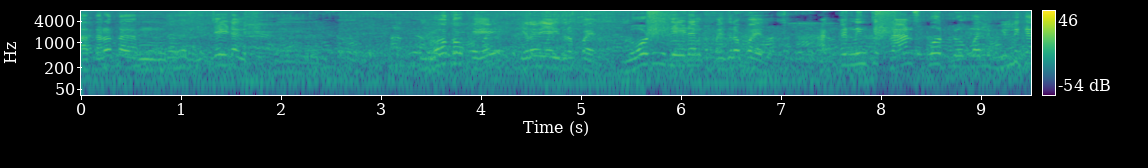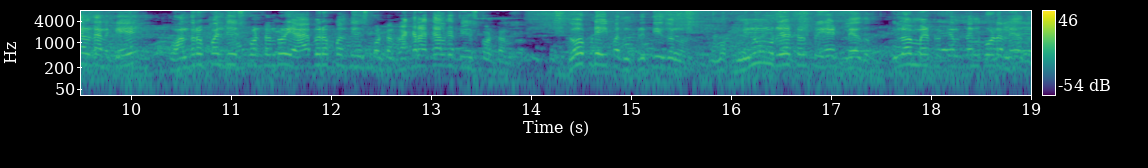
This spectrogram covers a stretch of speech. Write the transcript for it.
ఆ తర్వాత చేయడానికి లోకంకి ఇరవై ఐదు రూపాయలు లోడింగ్ చేయడానికి పది రూపాయలు. అక్కడి నుంచి ట్రాన్స్పోర్ట్ మళ్ళీ మిల్లుకి వెళ్ళడానికి వంద రూపాయలు తీసుకుంటారు యాభై రూపాయలు తీసుకుంటారు రకరకాలుగా తీసుకుంటారు దోపిడీ అయిపోతుంది ప్రతిదీ మినిమం రేట్ అంటూ ఏటి లేదు. కిలోమీటర్ కింద కూడా లేదు.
